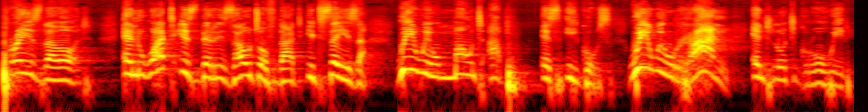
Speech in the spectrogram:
Praise the Lord. And what is the result of that? It says, We will mount up as eagles, we will run and not grow weary.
